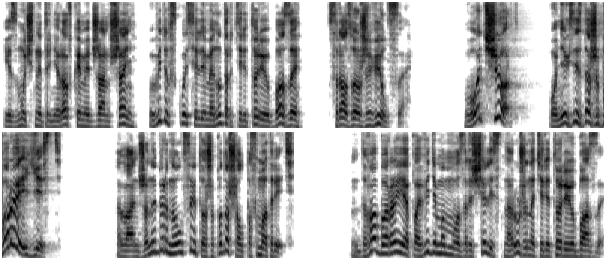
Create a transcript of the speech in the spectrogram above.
Измученный тренировками Джан Шань, увидев сквозь иллюминатор территорию базы, сразу оживился. «Вот чёрт! У них здесь даже Борея есть!» Ван Джен обернулся и тоже подошёл посмотреть. Два Борея, по-видимому, возвращались снаружи на территорию базы.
